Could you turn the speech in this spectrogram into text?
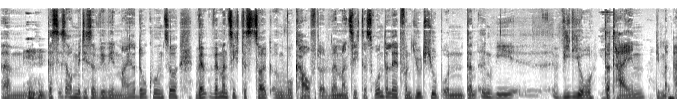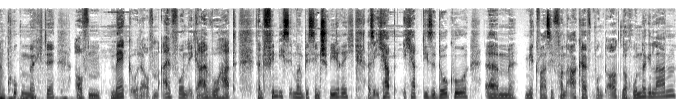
Ähm, mhm. Das ist auch mit dieser Vivian Meyer Doku und so. Wenn, wenn man sich das Zeug irgendwo kauft oder wenn man sich das runterlädt von YouTube und dann irgendwie Videodateien, die man angucken möchte, auf dem Mac oder auf dem iPhone, egal wo hat, dann finde ich es immer ein bisschen schwierig. Also ich habe ich hab diese Doku ähm, mir quasi von archive.org noch runtergeladen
